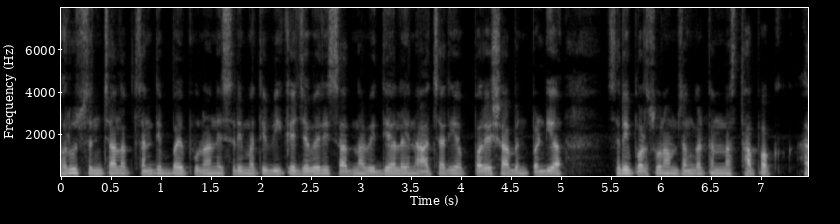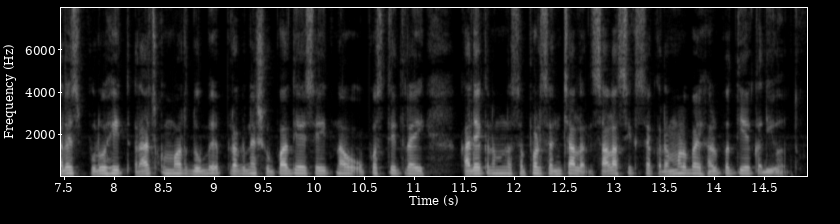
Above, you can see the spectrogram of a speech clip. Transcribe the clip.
ભરૂચ સંચાલક સંદીપભાઈ પુરાણી, શ્રીમતી વી કે ઝવેરી, સાધના વિદ્યાલયના આચાર્ય પરેશાબેન પંડ્યા શ્રી પરશુરામ સંગઠનના સ્થાપક હરેશ પુરોહિત, રાજકુમાર દુબે, પ્રજ્ઞેશ ઉપાધ્યાય સહિતનાઓ ઉપસ્થિત રહી કાર્યક્રમનું સફળ સંચાલન શાળા શિક્ષક રમણભાઈ હળપતિએ કર્યું હતું.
